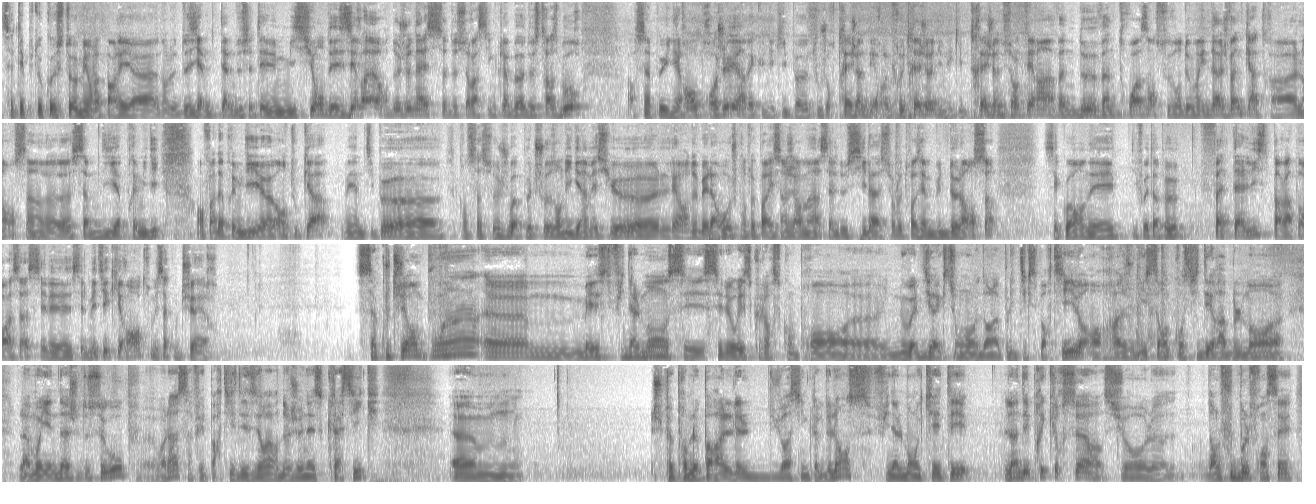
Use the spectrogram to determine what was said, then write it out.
C'était plutôt costaud, mais on va parler dans le deuxième thème de cette émission des erreurs de jeunesse de ce Racing Club de Strasbourg. Alors c'est un peu inhérent au projet, hein, avec une équipe toujours très jeune, des recrues très jeunes, une équipe très jeune sur le terrain, 22, 23 ans, souvent de moyenne d'âge, 24 à Lens, hein, samedi après-midi, en fin d'après-midi en tout cas, mais un petit peu quand ça se joue à peu de choses en Ligue 1, messieurs, l'erreur de Bellarouge contre Paris Saint-Germain, celle de Silla sur le troisième but de Lens. C'est quoi On est, il faut être un peu fataliste par rapport à ça. C'est le métier qui rentre, mais ça coûte cher. Ça coûte cher en points, euh, mais finalement, c'est le risque lorsqu'on prend euh, une nouvelle direction dans la politique sportive en rajeunissant considérablement euh, la moyenne d'âge de ce groupe. voilà, ça fait partie des erreurs de jeunesse classiques. je peux prendre le parallèle du Racing Club de Lens, finalement, qui a été l'un des précurseurs sur le, dans le football français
